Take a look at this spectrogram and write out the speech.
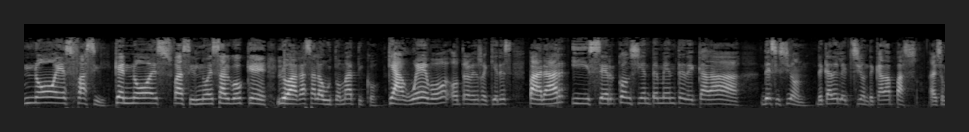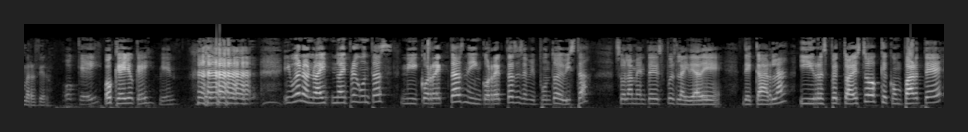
no es fácil, que no es fácil, no es algo que lo hagas al automático, que a huevo otra vez requieres parar y ser conscientemente de cada decisión, de cada elección, de cada paso. A eso me refiero. Ok. Ok, ok, bien. y bueno, no hay, no hay preguntas ni correctas ni incorrectas desde mi punto de vista. Solamente es pues la idea de, de Carla. Y respecto a esto que comparte,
